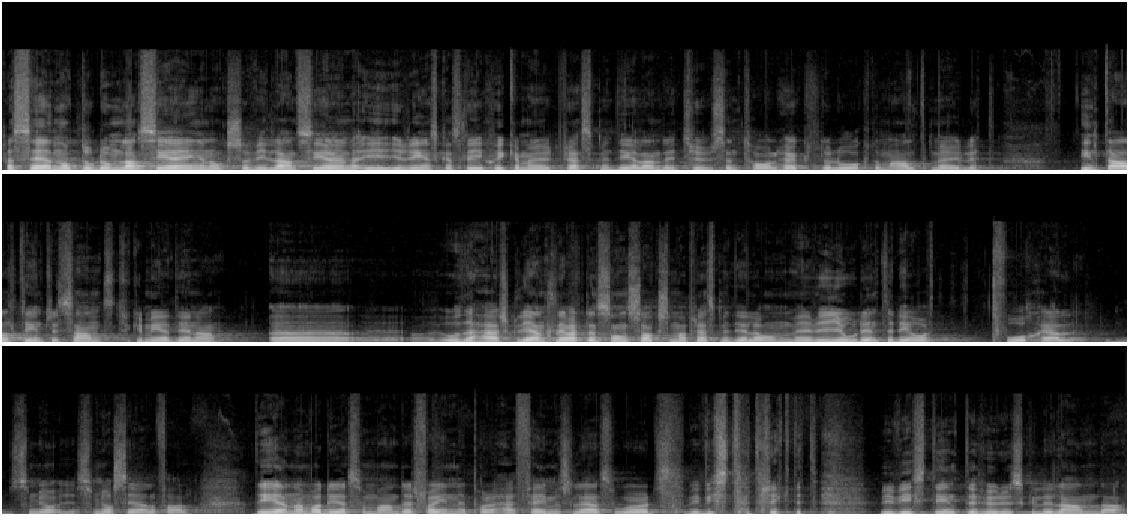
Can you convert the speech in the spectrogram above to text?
Jag säger något ord om lanseringen också. Vi lanserar, I, i Regeringskansliet skickar man ut pressmeddelande i tusental, högt och lågt om allt möjligt. Inte alltid intressant, tycker medierna. Uh, och det här skulle egentligen varit en sån sak som man pressmeddelade om, men vi gjorde inte det av två skäl, som jag, som jag ser i alla fall. Det ena var det som Anders var inne på, det här famous last words. Vi visste inte riktigt, vi visste inte hur det skulle landa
